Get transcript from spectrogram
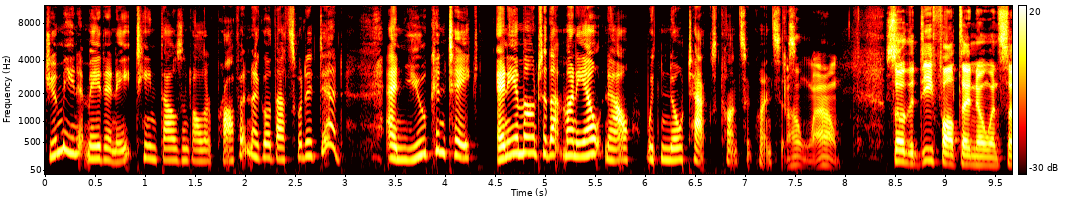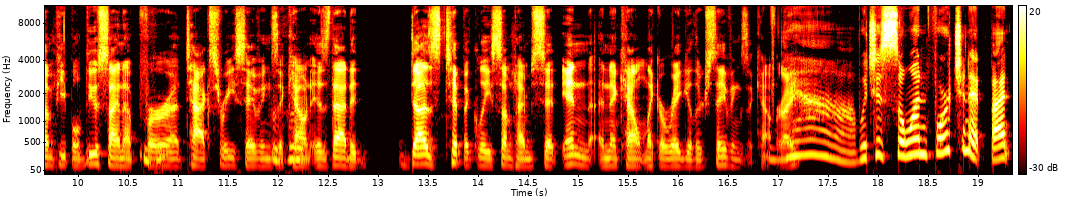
Do you mean it made an $18,000 profit? And I go, That's what it did. And you can take any amount of that money out now with no tax consequences. Oh, wow. So the default I know when some people do sign up for Mm-hmm. a tax free savings account is that it does typically sometimes sit in an account like a regular savings account, right? Yeah, which is so unfortunate. But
